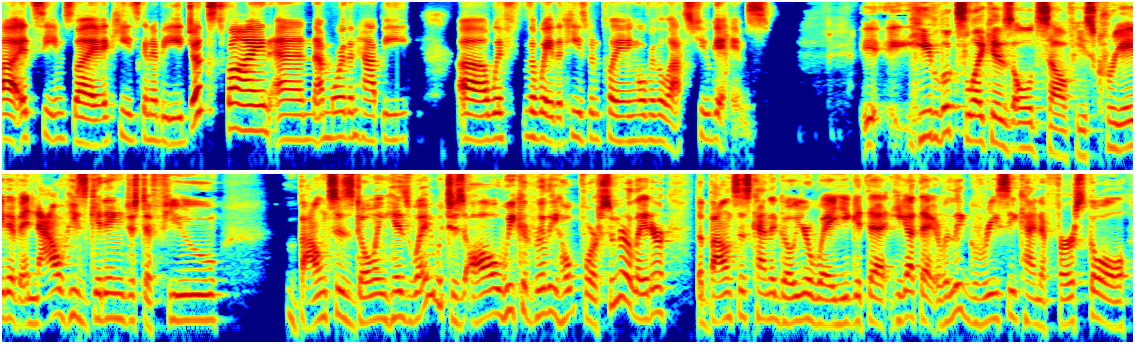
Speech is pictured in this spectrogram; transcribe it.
uh, it seems like he's going to be just fine. And I'm more than happy uh, with the way that he's been playing over the last few games. He looks like his old self. He's creative, and now he's getting just a few bounces going his way, which is all we could really hope for. Sooner or later, the bounces kind of go your way. You get that he got that really greasy kind of first goal,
